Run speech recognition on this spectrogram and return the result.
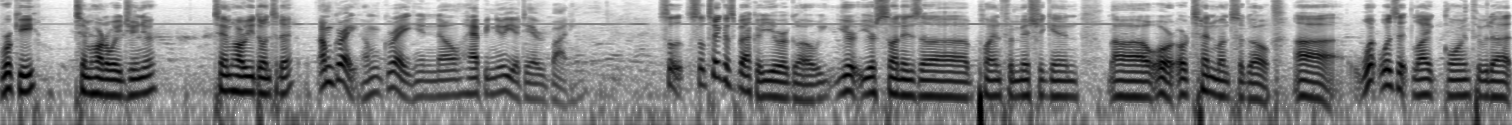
rookie, Tim Hardaway Jr. Tim, how are you doing today? I'm great. I'm great. You know, Happy New Year to everybody. So, so take us back a year ago. Your your son is uh, playing for Michigan, uh, or or ten months ago. Uh, what was it like going through that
